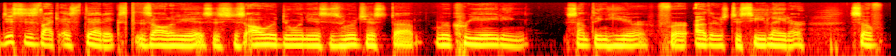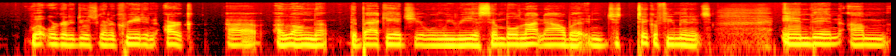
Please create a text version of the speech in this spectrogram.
this is like aesthetics is all it is. It's just all we're doing is is we're just uh, we're creating something here for others to see later. So what we're going to do is we're going to create an arc uh, along the the back edge here when we reassemble. Not now, but in just take a few minutes, and then um,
